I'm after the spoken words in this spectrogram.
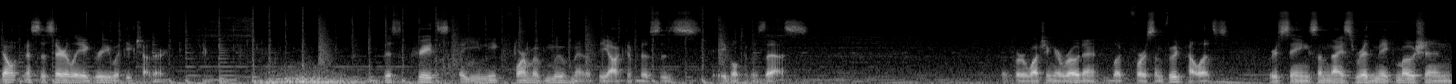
don't necessarily agree with each other. This creates a unique form of movement that the octopus is able to possess. If we're watching a rodent look for some food pellets, we're seeing some nice rhythmic motion,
